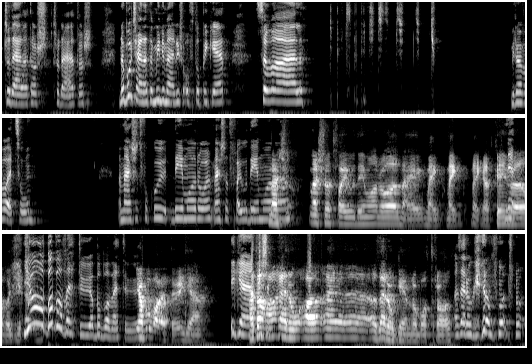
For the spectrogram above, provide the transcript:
Csodálatos, csodálatos. Na bocsánat a minimális off-topicért. Szóval... Miről volt szó? A másodfokú démonról, másodfajú démonról. Más, másodfajú démonról, meg, meg, meg, meg a könyvről, ne. hogy... Ja, a babavető, a babavető. Ja, a babavető, igen. Igen. Hát a, a, ero, a, a, az erogén robotról. Az erogén robotról.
